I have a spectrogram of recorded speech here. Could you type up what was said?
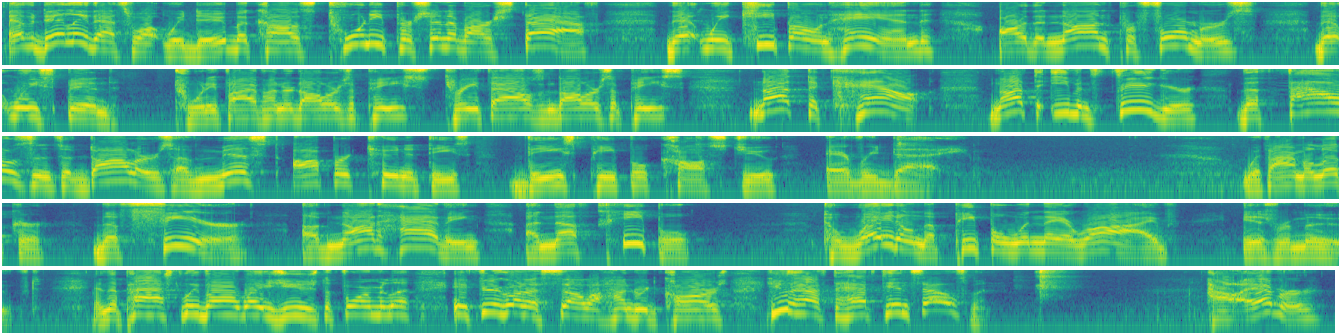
Evidently, that's what we do because 20% of our staff that we keep on hand are the non performers that we spend $2,500 a piece, $3,000 a piece, not to count, not to even figure the thousands of dollars of missed opportunities these people cost you every day. With I'm a Looker, the fear of not having enough people to wait on the people when they arrive is removed. In the past, we've always used the formula if you're going to sell 100 cars, you have to have 10 salesmen. However,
